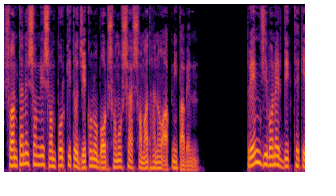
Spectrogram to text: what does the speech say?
সন্তানের সঙ্গে সম্পর্কিত যে কোনো বড় সমস্যার সমাধানও আপনি পাবেন। প্রেম জীবনের দিক থেকে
